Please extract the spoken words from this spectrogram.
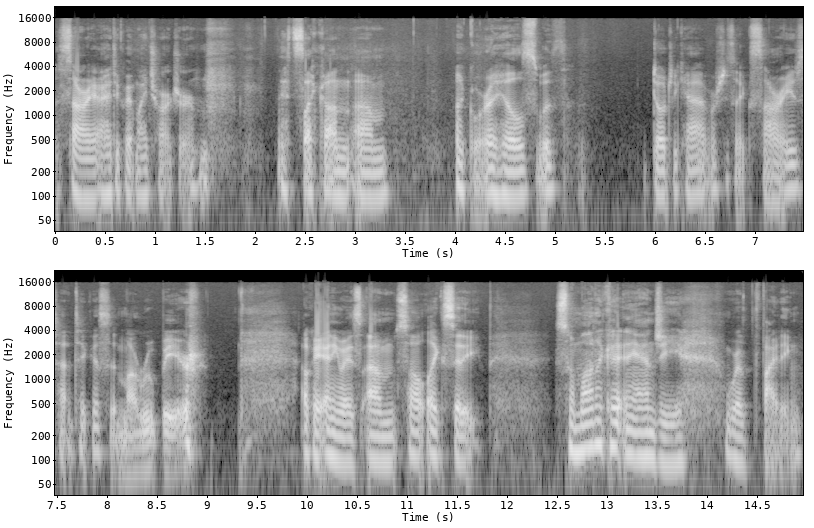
Sorry, I had to quit my charger. it's like on um, Agora Hills with Doja Cat, where she's like, "Sorry, I just had to take a sip of my root beer." okay, anyways, um, Salt Lake City. So Monica and Angie were fighting,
